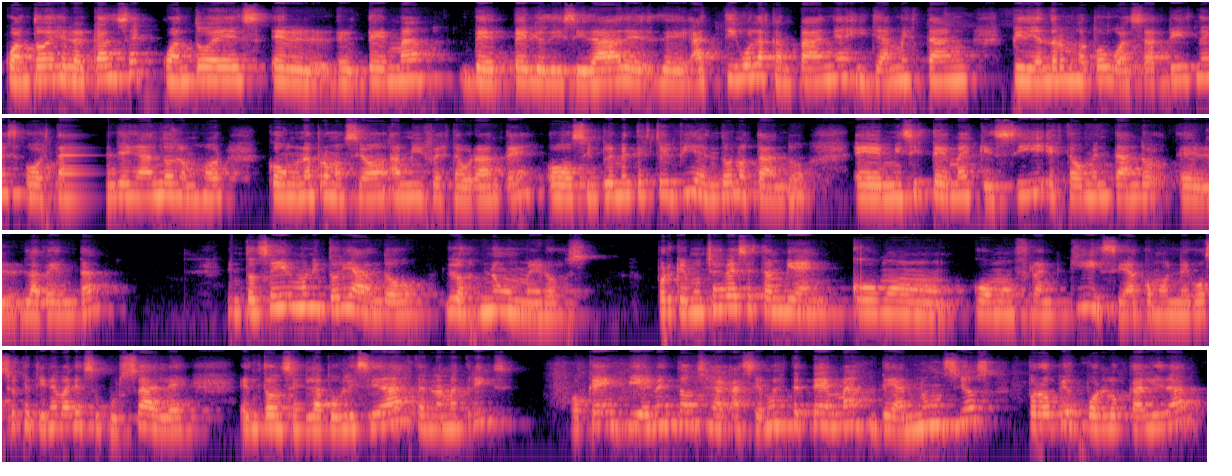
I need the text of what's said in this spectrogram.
cuánto es el alcance, cuánto es el, tema de periodicidad, de, activo la campaña y ya me están pidiendo a lo mejor por WhatsApp Business o están llegando a lo mejor con una promoción a mi restaurante o simplemente estoy viendo, notando en mi sistema que sí está aumentando la venta. Entonces ir monitoreando los números, porque muchas veces también como, como franquicia, como negocio que tiene varias sucursales, entonces la publicidad está en la matriz, ¿ok? Viene entonces, hacemos este tema de anuncios propios por localidad,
